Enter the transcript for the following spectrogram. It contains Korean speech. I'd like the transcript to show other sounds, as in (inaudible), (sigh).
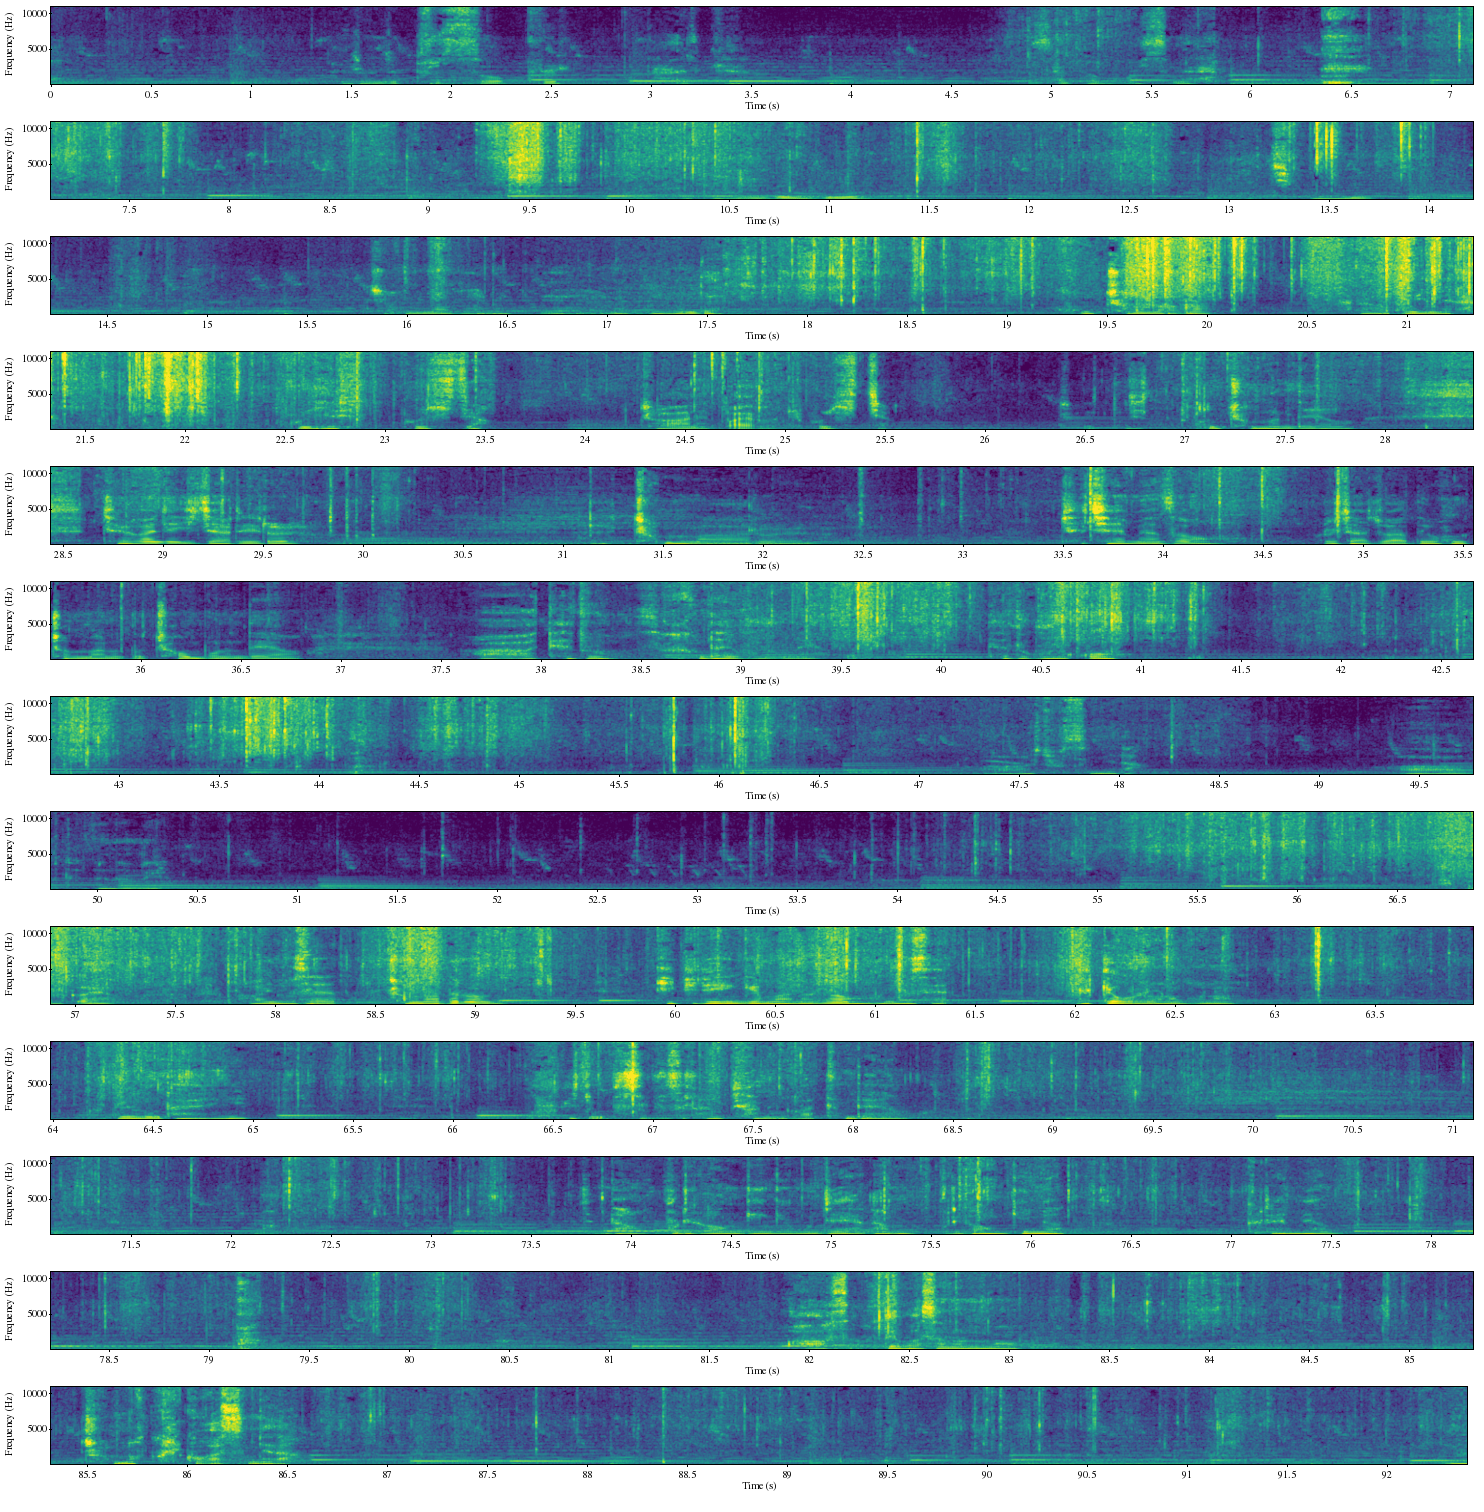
이런 이제 풀숲을 다 이렇게 살펴보고 있습니다. (clears throat) 살펴보는데 여기는 지금 천마가 하나 보여요. 하나 보이는데 홍천마가 하나가 보입니다. 보이, 보이시죠? 저 안에 빨갛게 보이시죠? 이제 홍천마인데요. 제가 이제 이 자리를 천마를 채취하면서 그리 자주 와도 홍천마는 또 처음 보는데요. 아, 대도 상당히 굵네요. 대도 굵고 가볼까요? 아, 요새 천마들은 깊이 배인 게 많아요. 요새 늦게 올라오는구나. 그래도 이건 다행히 흙이 좀 부슬부슬한 편인 것 같은데요. 나무 뿌리가 엉긴 게 문제야. 나무 뿌리가 엉기면 그러면 아, 썩대 봐서는 뭐 정말 클 것 같습니다.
